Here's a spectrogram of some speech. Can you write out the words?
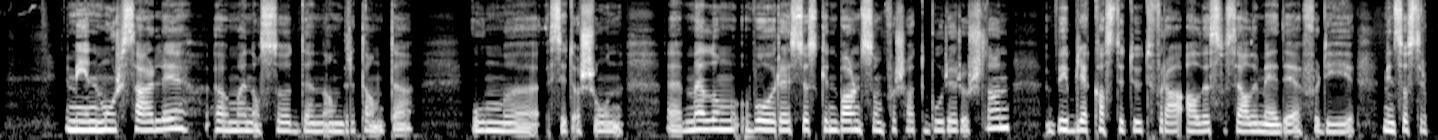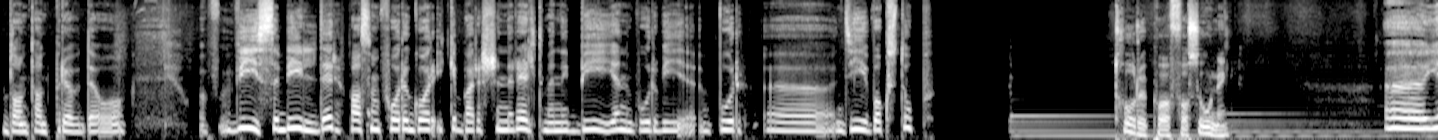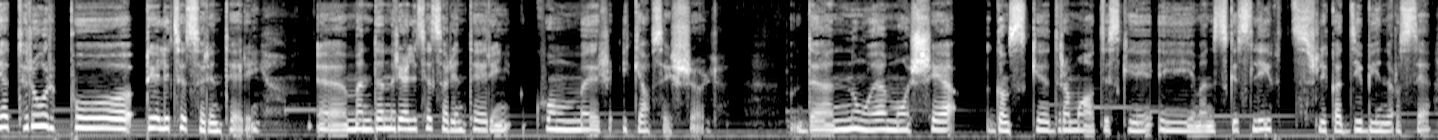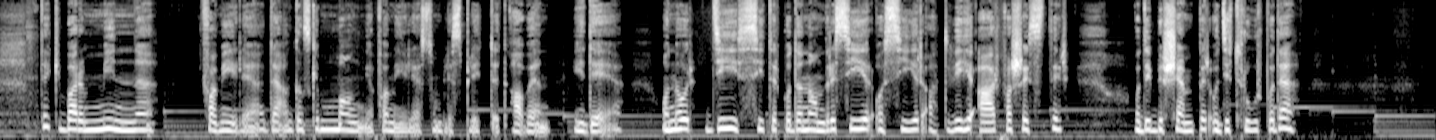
min mor særlig, eh, men også den andre tante, om eh, situasjonen. Mellom våre søskenbarn som fortsatt bor i Russland, vi ble kastet ut fra alle sosiale medier fordi min søster blant annet prøvde å vise bilder, hva som foregår, ikke bare generelt, men i byen hvor, vi, hvor uh, de vokste opp. Tror du på forsoning? Uh, jeg tror på realitetsorientering. Uh, men den realitetsorientering kommer ikke av seg sjøl. Noe må skje ganske dramatisk i, menneskets liv, slik at de begynner å se. Det er ikke bare mine familie. Det er ganske mange familier som blir splittet av en idé. Og når de sitter på den andre siden og sier at vi er fascister, og de bekjemper, og de tror på det,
